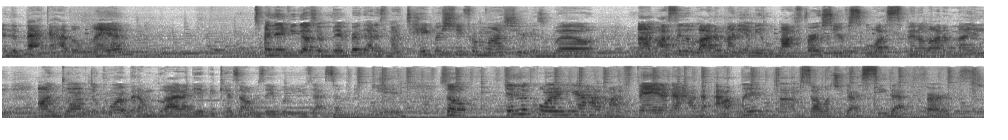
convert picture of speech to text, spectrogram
In the back I have a lamp. And then if you guys remember, that is my tapestry from last year as well. Um, I spent a lot of money. I mean, my first year of school, I spent a lot of money on dorm decor, but I'm glad I did because I was able to use that stuff again. So in the corner here, I have my fan and I have an outlet. Um, so I'll let you guys see that first.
